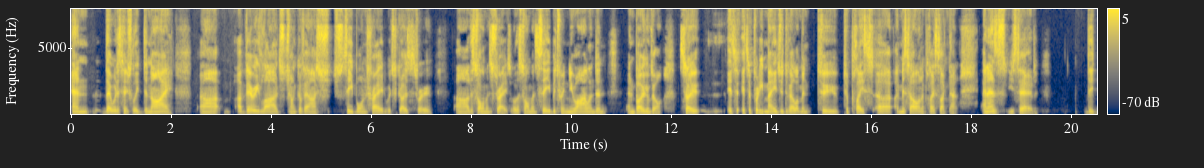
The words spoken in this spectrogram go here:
And they would essentially deny uh, a very large chunk of our sh- seaborne trade, which goes through uh, the Solomon Strait or the Solomon Sea between New Ireland and and Bougainville. So it's it's a pretty major development to to place uh, a missile in a place like that. And as you said, the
